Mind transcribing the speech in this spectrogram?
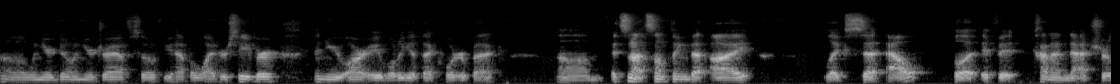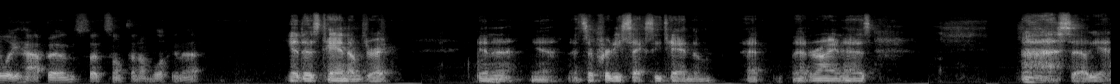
uh, when you're doing your draft. So if you have a wide receiver and you are able to get that quarterback, um, it's not something that I like set out, but if it kind of naturally happens, that's something I'm looking at. Yeah, those tandems, right? In a yeah, that's a pretty sexy tandem that that Ryan has. Uh, so yeah,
